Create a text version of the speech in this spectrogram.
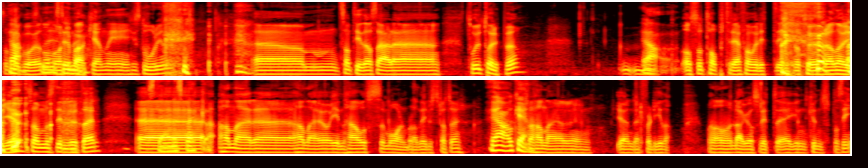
Så Ja, det går jo noen år tilbake igjen i historien. um, samtidig også er det Tor Torpe. Ja. Også topp tre favorittillustratør fra Norge som stiller ut der. Eh, han, er, eh, han er jo inhouse Morgenbladet-illustratør. ja, OK. Så han er, gjør en del for de, da. Men han lager også litt egen kunst på si.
